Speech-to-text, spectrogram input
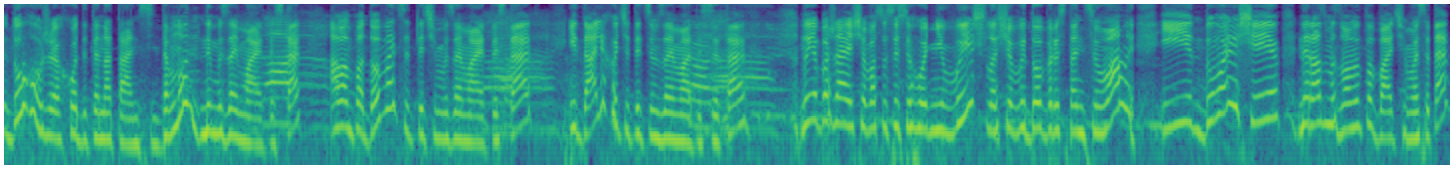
довго вже ходите на танці? Давно ними займаєтесь, так? А вам подобається те, чим ви займаєтесь, так? І далі хочете цим займатися, так? Ну я бажаю, що у вас усе сьогодні вийшло, що ви добре станцювали, і думаю, ще не раз ми з вами побачимося, так?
